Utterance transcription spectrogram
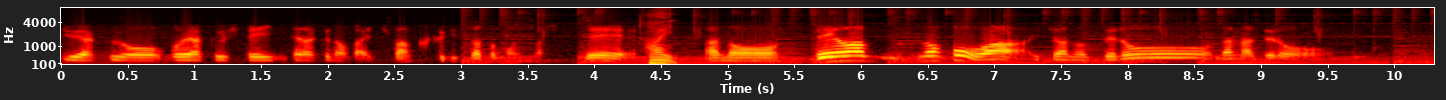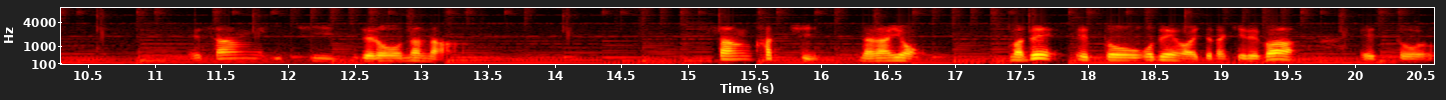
予約をご予約していただくのが一番確実だと思いまして、はい、あの電話の方は一応あの070 3107 3874まで、えっと、お電話いただければ、えっと、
